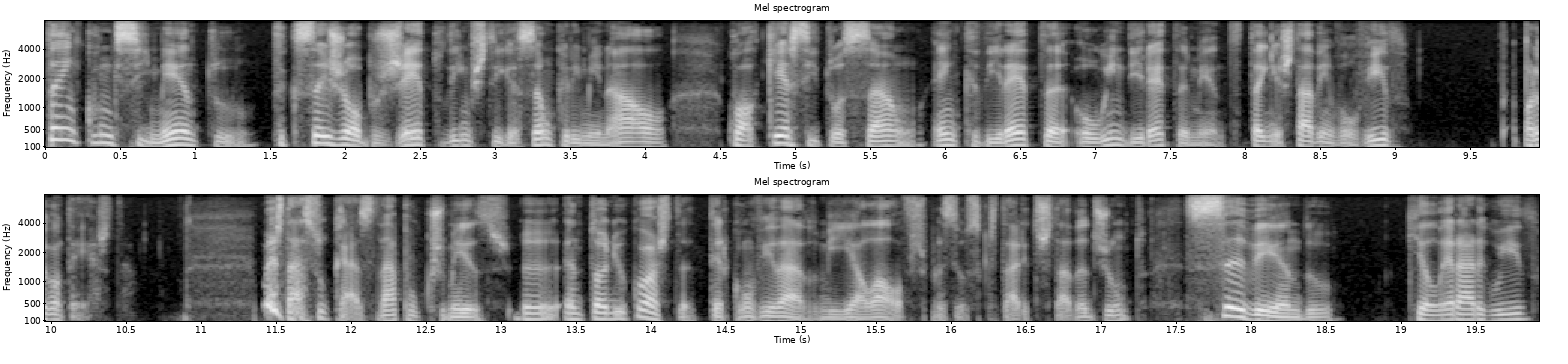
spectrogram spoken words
tem conhecimento de que seja objeto de investigação criminal qualquer situação em que direta ou indiretamente tenha estado envolvido? A pergunta é esta. Mas dá-se o caso de há poucos meses uh, António Costa ter convidado Miguel Alves para ser o secretário de Estado adjunto, sabendo que ele era arguído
